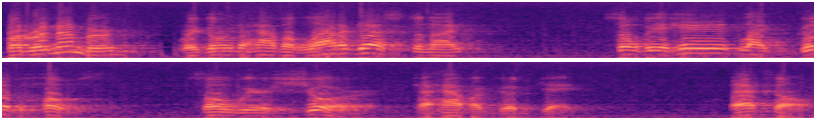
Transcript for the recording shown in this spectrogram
But remember, we're going to have a lot of guests tonight, so behave like good hosts, so we're sure to have a good game. That's all.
